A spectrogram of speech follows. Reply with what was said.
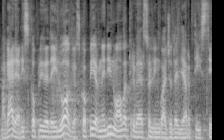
magari a riscoprire dei luoghi o scoprirne di nuovo attraverso il linguaggio degli artisti.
